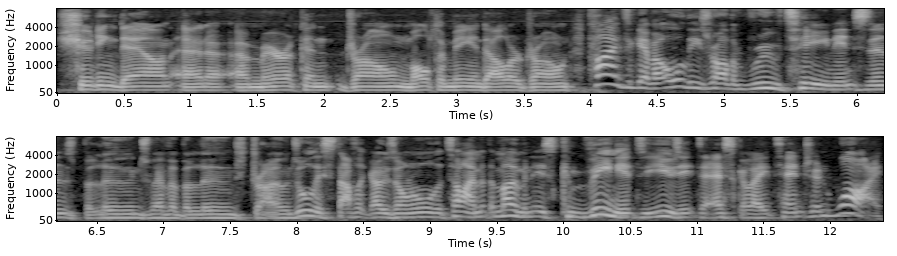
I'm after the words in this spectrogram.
shooting down an uh, American drone, multi-million dollar drone. Tying together all these rather routine incidents, balloons, weather balloons, drones, all this stuff that goes on all the time, at the moment it's convenient to use it to escalate tension. Why?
